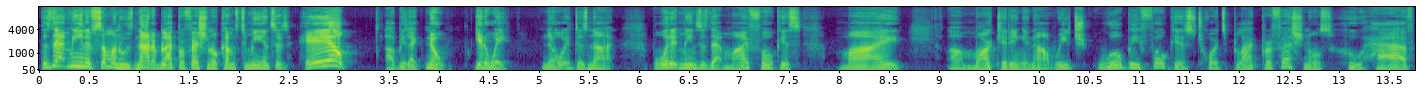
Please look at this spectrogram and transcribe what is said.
Does that mean if someone who's not a Black professional comes to me and says, help, I'll be like, no, get away? No, it does not. But what it means is that my focus, my uh, marketing and outreach will be focused towards Black professionals who have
